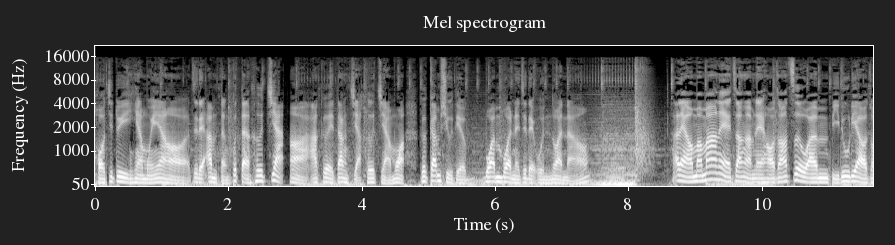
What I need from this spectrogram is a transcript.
好，这对兄妹啊，哈，这个暗顿不但好食啊，阿哥会当食好食满，搁感受到满满的这个温暖呐，哦。啊，了妈妈呢？张暗呢？吼，怎做完笔录了？怎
